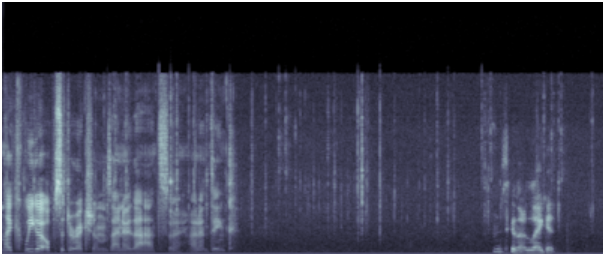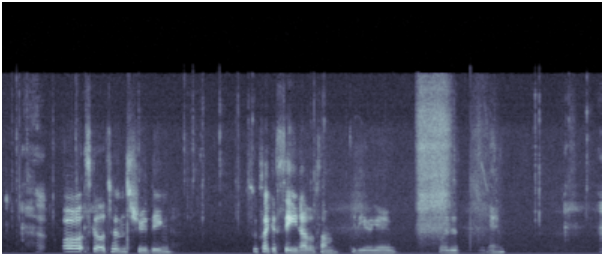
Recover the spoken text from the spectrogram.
like we go opposite directions. I know that, so I don't think. I'm just gonna leg it. Oh, skeletons shooting. This looks like a scene out of some video game. Or a video game.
